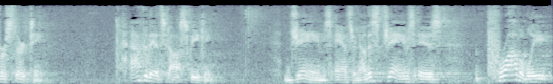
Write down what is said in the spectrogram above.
Verse 13. After they had stopped speaking, James answered. Now this James is probably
